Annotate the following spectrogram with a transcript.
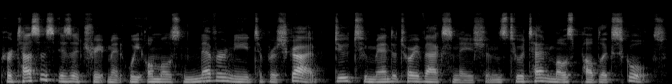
Pertussis is a treatment we almost never need to prescribe due to mandatory vaccinations to attend most public schools.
